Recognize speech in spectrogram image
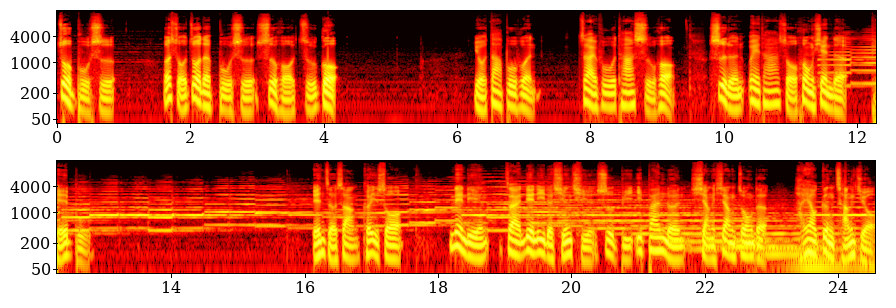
做补赎？而所做的补食是否足够？有大部分在乎他死后，世人为他所奉献的赔补。原则上可以说，炼灵在炼狱的行期是比一般人想象中的还要更长久。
